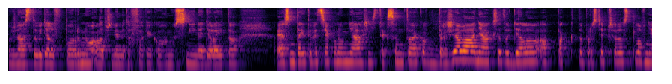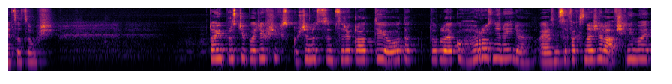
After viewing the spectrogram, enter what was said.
možná jsi to viděl v pornu, ale přijde mi to fakt jako hnusný, nedělej to. A já jsem tady ty věci jako neměla říct, tak jsem to jako držela, nějak se to dělo a pak to prostě přerostlo v něco, co už tady prostě po těch všech zkušenostech jsem si řekla, ty jo, tak tohle jako hrozně nejde. A já jsem se fakt snažila a všechny moje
